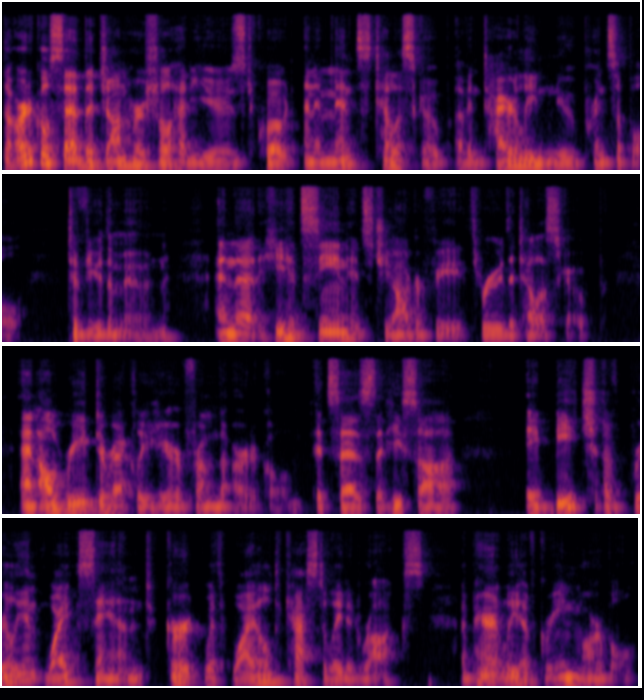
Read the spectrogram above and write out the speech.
The article said that John Herschel had used, quote, an immense telescope of entirely new principle to view the moon, and that he had seen its geography through the telescope. And I'll read directly here from the article. It says that he saw a beach of brilliant white sand girt with wild castellated rocks, apparently of green marble,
